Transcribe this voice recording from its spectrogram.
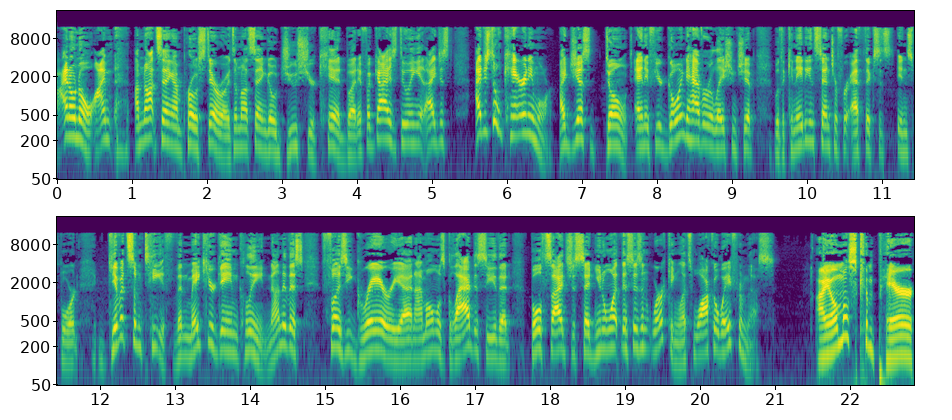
I don't know. I'm I'm not saying I'm pro steroids. I'm not saying go juice your kid, but if a guy's doing it, I just I just don't care anymore. I just don't. And if you're going to have a relationship with the Canadian Center for Ethics in Sport, give it some teeth. Then make your game clean. None of this fuzzy gray area. And I'm almost glad to see that both sides just said, you know what, this isn't working. Let's walk away from this. I almost compare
